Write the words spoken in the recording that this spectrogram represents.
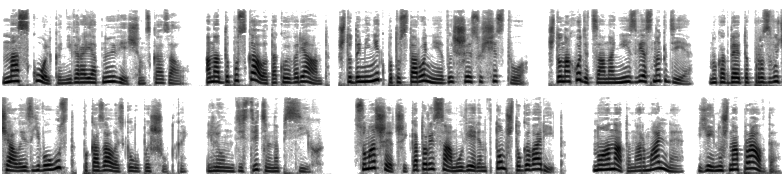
насколько невероятную вещь он сказал. Она допускала такой вариант, что Доминик — потустороннее высшее существо, что находится она неизвестно где, но когда это прозвучало из его уст, показалось глупой шуткой. Или он действительно псих? Сумасшедший, который сам уверен в том, что говорит. Но она-то нормальная, ей нужна правда.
